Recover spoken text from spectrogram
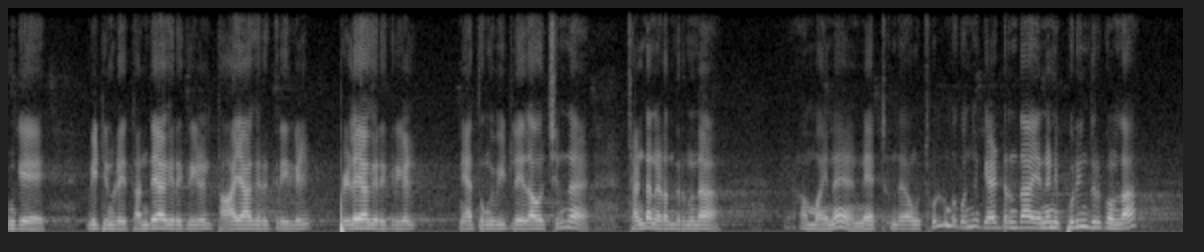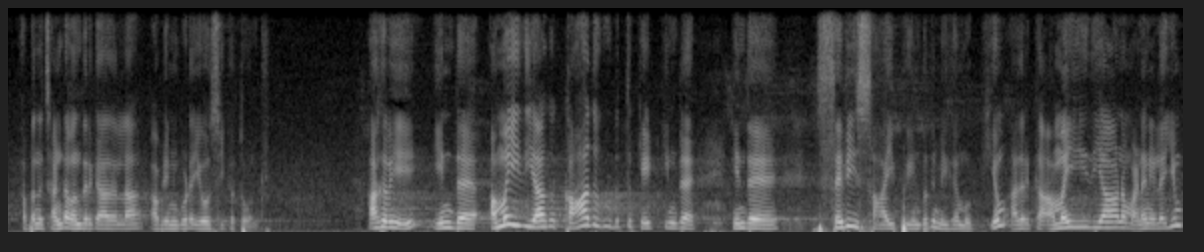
இங்கே வீட்டினுடைய தந்தையாக இருக்கிறீர்கள் தாயாக இருக்கிறீர்கள் பிள்ளையாக இருக்கிறீர்கள். நேற்று உங்கள் வீட்டில் ஏதாவது ஒரு சின்ன சண்டை நடந்திருந்துன்னா ஆமாம் என்ன நேற்று இந்த அவங்க சொல்லும்போது கொஞ்சம் கேட்டிருந்தா என்ன நீ புரிந்திருக்கும்ல? அப்போ இந்த சண்டை வந்திருக்காதல்ல அப்படின்னு கூட யோசிக்க தோன்றும். ஆகவே இந்த அமைதியாக காது கொடுத்து கேட்கின்ற இந்த செவி சாய்ப்பு என்பது மிக முக்கியம். அதற்கு அமைதியான மனநிலையும்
